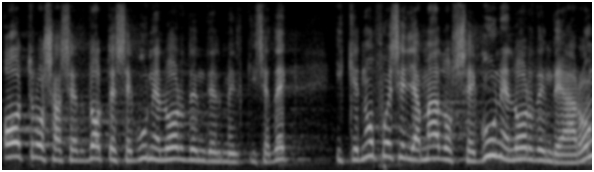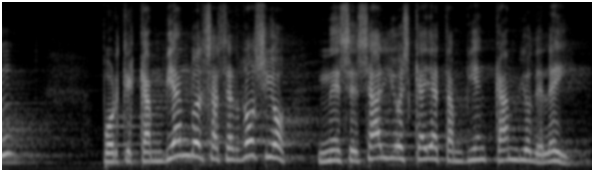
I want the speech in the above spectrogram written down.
otro sacerdote según el orden del Melquisedec y que no fuese llamado según el orden de Aarón? Porque cambiando el sacerdocio necesario es que haya también cambio de ley.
